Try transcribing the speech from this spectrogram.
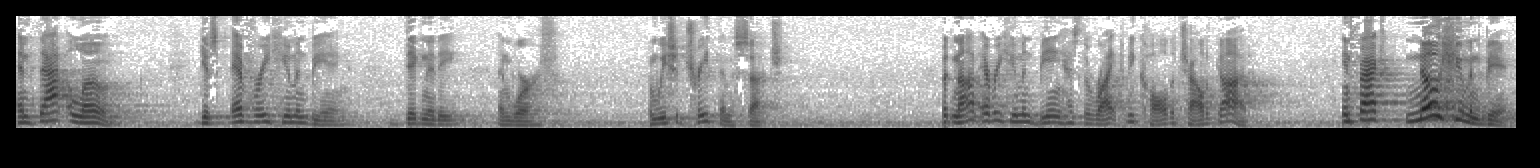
And that alone gives every human being dignity and worth. And we should treat them as such. But not every human being has the right to be called a child of God. In fact, no human being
